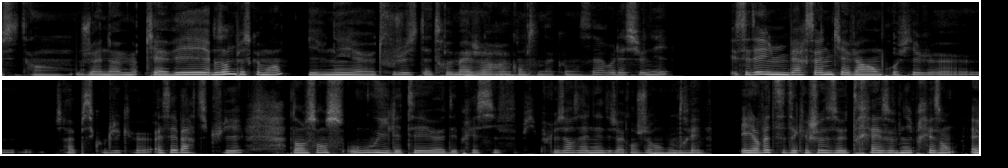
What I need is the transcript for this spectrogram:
C'est un jeune homme qui avait 2 ans de plus que moi. Il venait euh, tout juste d'être majeur quand on a commencé à relationner. C'était une personne qui avait un profil psychologique assez particulier, dans le sens où il était dépressif depuis plusieurs années déjà quand je l'ai rencontré. Mmh. Et en fait, c'était quelque chose de très omniprésent. je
